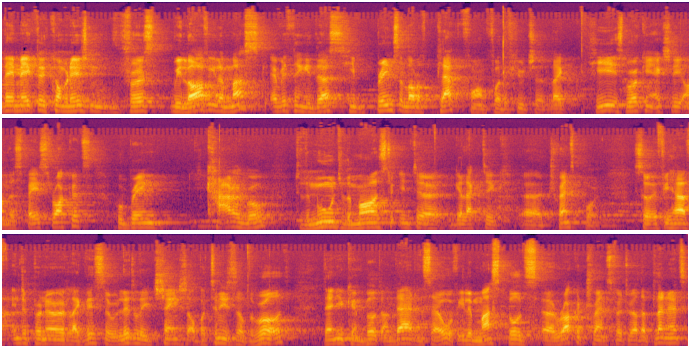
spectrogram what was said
they make the combination first. We love Elon Musk, everything he does. He brings a lot of platform for the future. Like he is working actually on the space rockets who bring cargo to the moon, to the Mars, to intergalactic uh, transport. So if you have entrepreneurs like this who literally change the opportunities of the world, then you can build on that and say, oh, if Elon Musk builds a rocket transfer to other planets,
